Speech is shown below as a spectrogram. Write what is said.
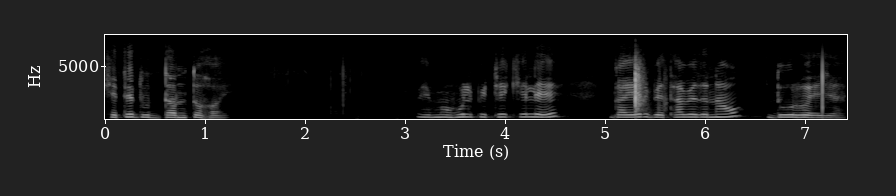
খেতে দুর্দান্ত হয়। এই মহুল পিঠে খেলে গায়ের ব্যথা বেদনাও দূর হয়ে যায়।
